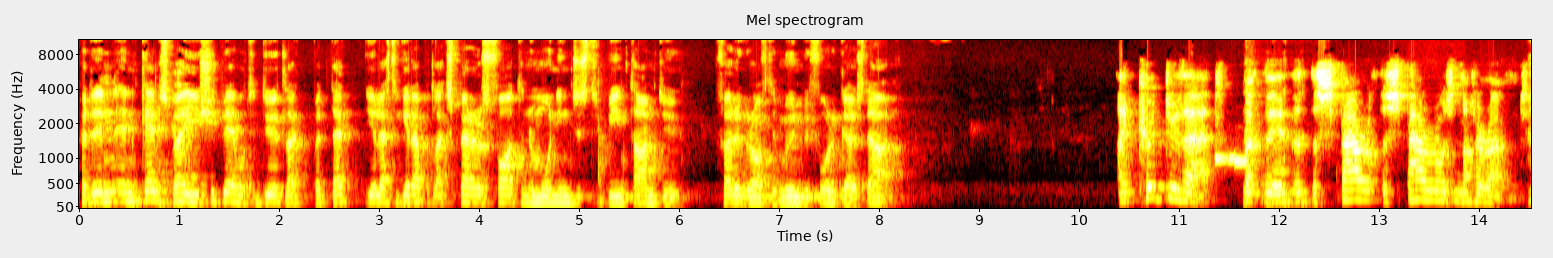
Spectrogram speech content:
But in, in Camps Bay, you should be able to do it like, but that you'll have to get up at like sparrow's fart in the morning just to be in time to photograph the moon before it goes down. I could do that, but the, the, the sparrow the sparrow's not around.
